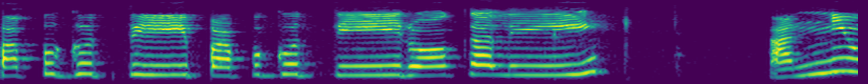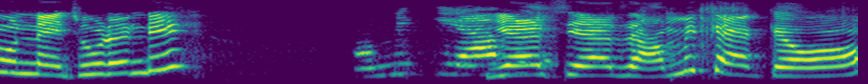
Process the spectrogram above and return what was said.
పప్పు గుత్తి పప్పు గుత్తి రోకలి అన్నీ ఉన్నాయి. చూడండి. ఎస్ ఎస్ అమ్మికాకో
